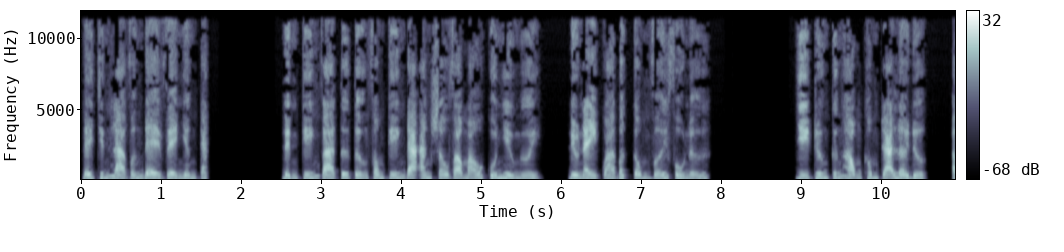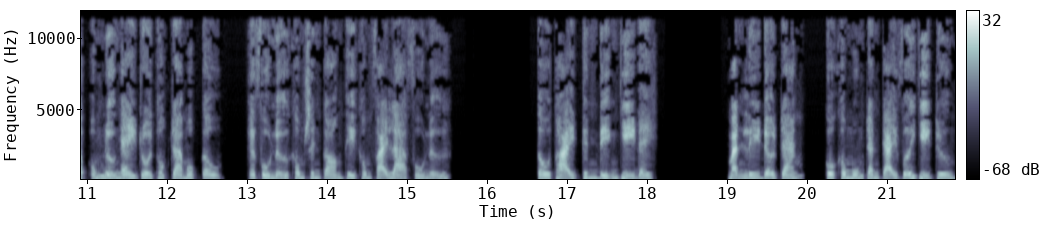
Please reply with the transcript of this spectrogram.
đây chính là vấn đề về nhân cách. Định kiến và tư tưởng phong kiến đã ăn sâu vào máu của nhiều người, điều này quá bất công với phụ nữ. Dì Trương cứng họng không trả lời được, ấp úng nửa ngày rồi thốt ra một câu, người phụ nữ không sinh con thì không phải là phụ nữ. Câu thoại kinh điển gì đây? Mạnh Ly đỡ tráng, cô không muốn tranh cãi với dì Trương,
